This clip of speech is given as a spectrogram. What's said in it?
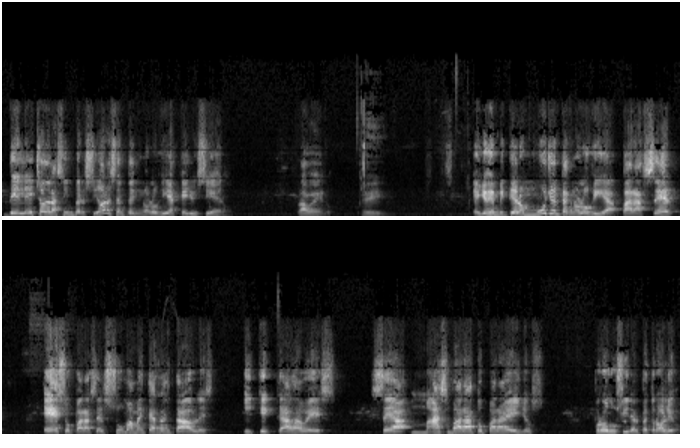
del hecho de las inversiones en tecnologías que ellos hicieron. Ravelo. Sí. Ellos invirtieron mucho en tecnología para hacer eso, para ser sumamente rentables y que cada vez sea más barato para ellos producir el petróleo.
